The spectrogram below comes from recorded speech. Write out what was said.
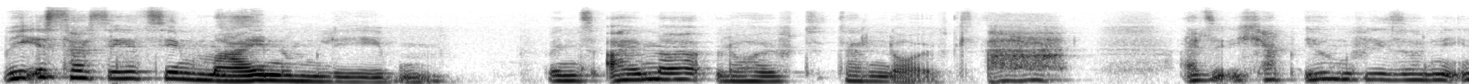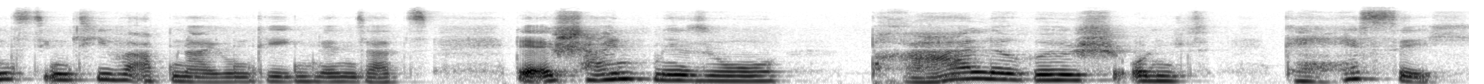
Wie ist das jetzt in meinem Leben? Wenn es einmal läuft, dann läuft. Ah, also ich habe irgendwie so eine instinktive Abneigung gegen den Satz. Der erscheint mir so prahlerisch und gehässig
